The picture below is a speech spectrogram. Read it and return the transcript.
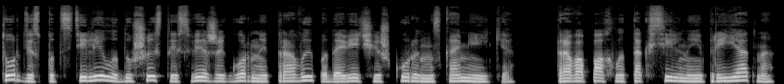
Тордис подстелила душистой свежей горной травы под овечьей шкуры на скамейке. Трава пахла так сильно и приятно,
